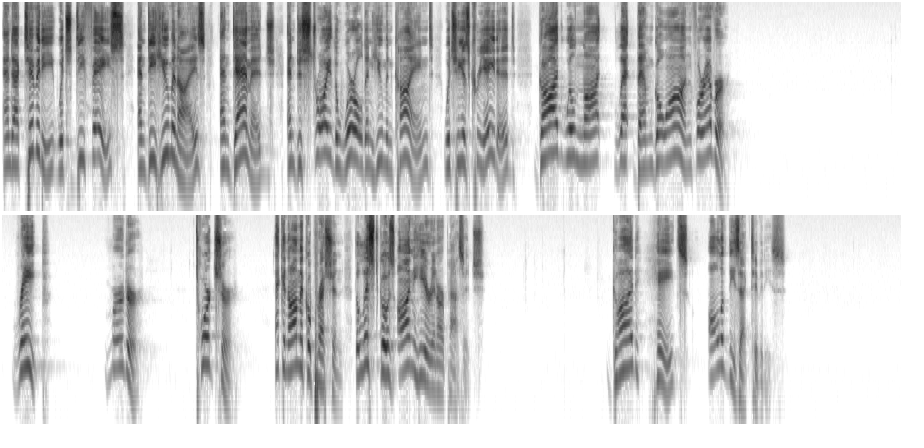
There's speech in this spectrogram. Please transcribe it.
and activity which deface and dehumanize and damage and destroy the world and humankind which he has created, God will not let them go on forever. Rape, murder, torture, economic oppression. The list goes on here in our passage. God hates all of these activities.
